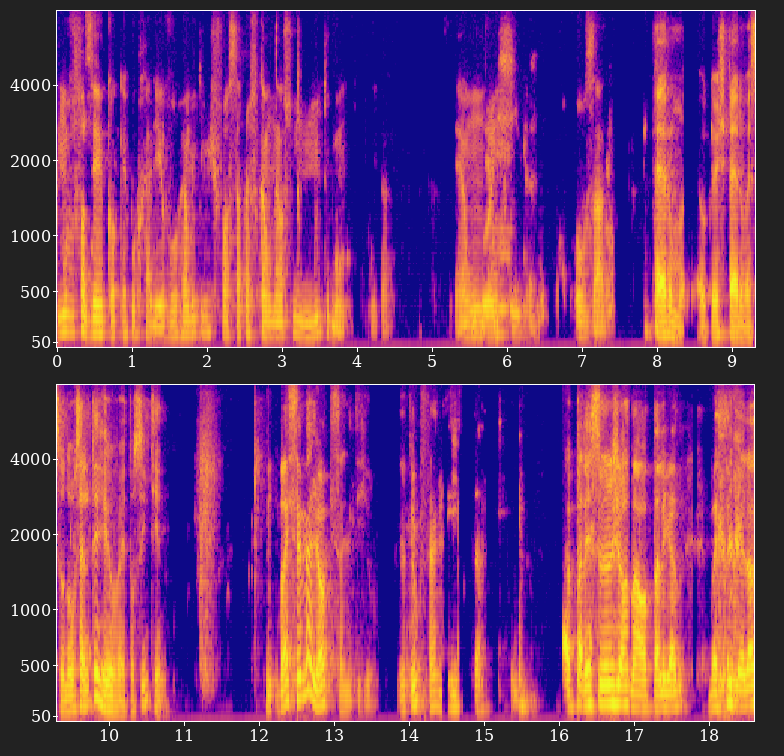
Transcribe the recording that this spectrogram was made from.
não vou fazer qualquer porcaria. Eu vou realmente me esforçar para ficar um negócio muito bom. tá? É um Vai sim, cara. ousado. Espero, mano. É o que eu espero. Vai ser o novo Silent Hill, velho. Tô sentindo. Vai ser melhor que Silent Hill. Eu tenho fé. Eita. Vai aparecer no jornal, tá ligado? Vai ser melhor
